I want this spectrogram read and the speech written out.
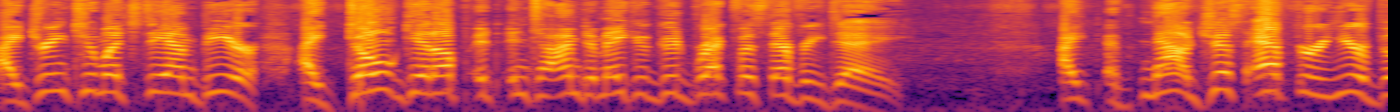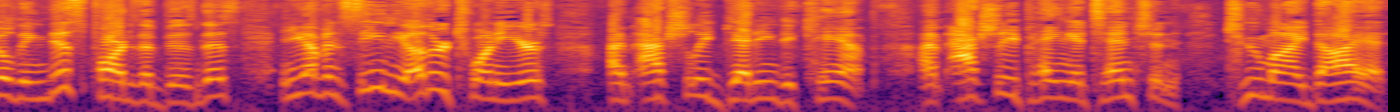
I drink too much damn beer. I don't get up in time to make a good breakfast every day. I now just after a year of building this part of the business, and you haven't seen the other 20 years, I'm actually getting to camp. I'm actually paying attention to my diet.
